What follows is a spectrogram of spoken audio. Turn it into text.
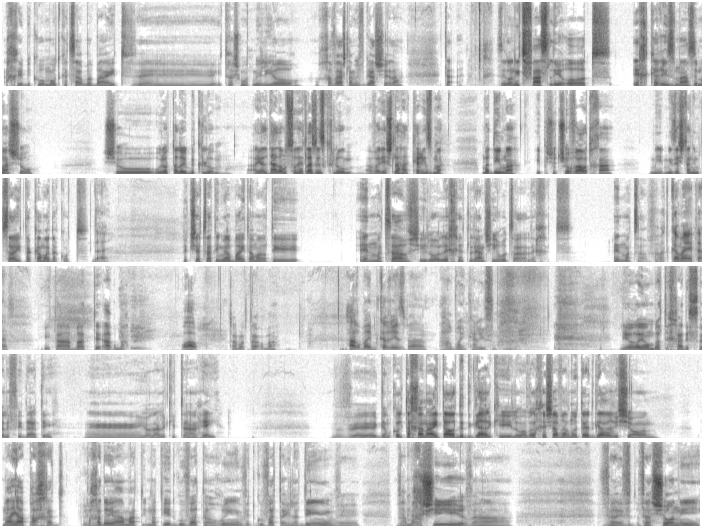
אחרי ביקור מאוד קצר בבית והתרשמות מליאור, החוויה של המפגש שלה, אתה, זה לא נתפס לראות איך כריזמה זה משהו שהוא לא תלוי בכלום. הילדה לא מסוגלת להזיז כלום, אבל יש לה כריזמה מדהימה. היא פשוט שובה אותך מזה שאתה נמצא איתה כמה דקות. די. וכשיצאתי מהבית אמרתי, אין מצב שהיא לא הולכת לאן שהיא רוצה ללכת. אין מצב. אבל כמה היא הייתה? היא הייתה בת ארבע. וואו. אתה בת ארבע? ארבע עם כריזמה? ארבע עם כריזמה. ליאור היום בת 11 לפי דעתי. אה, היא עולה לכיתה ה', וגם כל תחנה הייתה עוד אתגר כאילו, אבל אחרי שעברנו את האתגר הראשון, מה היה הפחד? הפחד היה מה, מה תהיה תגובת ההורים ותגובת הילדים, ו, והמכשיר, וה, וה, והשוני.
